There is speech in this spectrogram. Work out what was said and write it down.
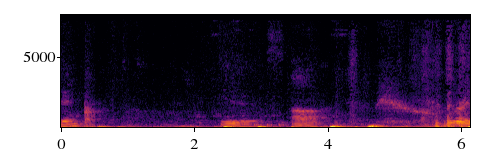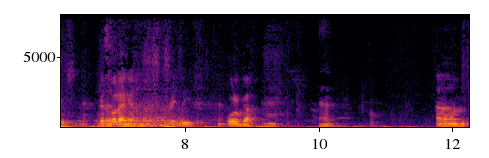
Okay. Yes. Ah. Liberation. Wyzwolenie, Relief. ulga. Um,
